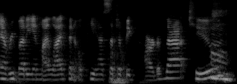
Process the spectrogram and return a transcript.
everybody in my life. And OP has such a big part of that too. Mm.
